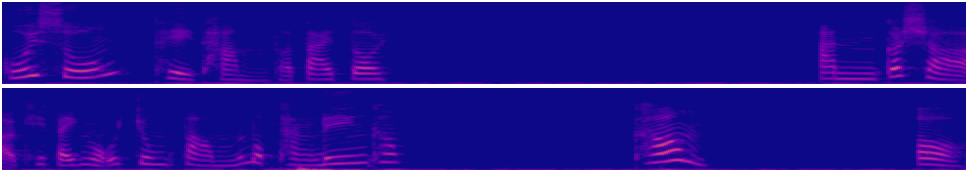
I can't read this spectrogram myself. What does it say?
cúi xuống thì thầm vào tai tôi. Anh có sợ khi phải ngủ chung phòng với một thằng điên không? Không. Ồ,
